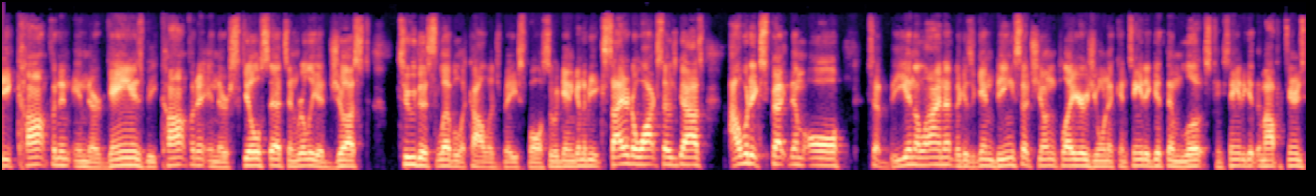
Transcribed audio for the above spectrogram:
be confident in their games, be confident in their skill sets, and really adjust to this level of college baseball. So, again, going to be excited to watch those guys. I would expect them all to be in the lineup because, again, being such young players, you want to continue to get them looks, continue to get them opportunities.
